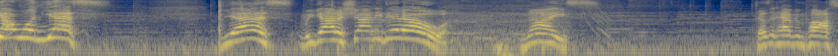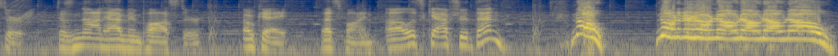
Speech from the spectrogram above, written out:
got one! Yes! Yes! We got a shiny Ditto! Nice! Does it have imposter? Does not have imposter. Okay, that's fine. Uh, let's capture it then. No! No, no, no, no, no, no, no!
